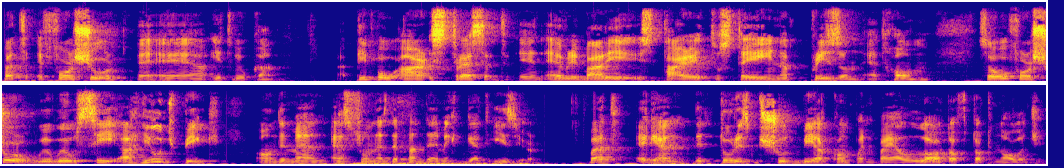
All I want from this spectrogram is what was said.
but uh, for sure uh, it will come. People are stressed and everybody is tired to stay in a prison at home. So for sure we will see a huge peak on demand as soon as the pandemic get easier. But again, the tourism should be accompanied by a lot of technology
